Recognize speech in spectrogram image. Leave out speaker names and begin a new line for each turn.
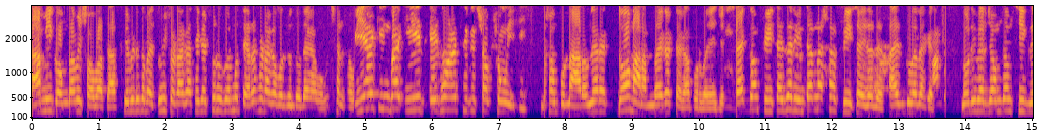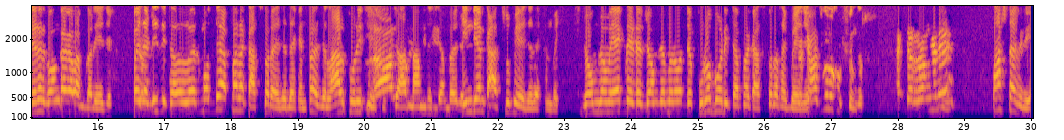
দামি কম দামি সব আছে। আজকে ভিডিওতে ভাই দুইশো টাকা থেকে শুরু করব তেরোশো টাকা পর্যন্ত দেখাবো বুঝছেন সব?
বিয়ে কিংবা ঈদ এই ধরনের থ্রি পিস সব সময় হিট
সম্পূর্ণ আরঙের একদম আরামদায়ক একটা কাপড় ভাই এই যে। একদম ফ্রি সাইজের ইন্টারন্যাশনাল ফ্রি সাইজ আছে সাইজগুলো দেখেন। গরিবের জমজম সি গ্রেডের গঙ্গা কালামকারী এই যে। এই যে ডিজিটাল এর মধ্যে আপনারা কাজ করা এই যে দেখেন যে লাল পরি থ্রি পিস যার নাম
three
আমরা ইন্ডিয়ান কাজ চুপি এই যে দেখেন ভাই। জমজম এক গ্রেডের জমজমের মধ্যে পুরো বডিতে আপনার কাজ করা থাকবে এই যে।
কাজগুলো খুব সুন্দর। একটা রং গেলে
পাঁচটা বেরিয়ে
